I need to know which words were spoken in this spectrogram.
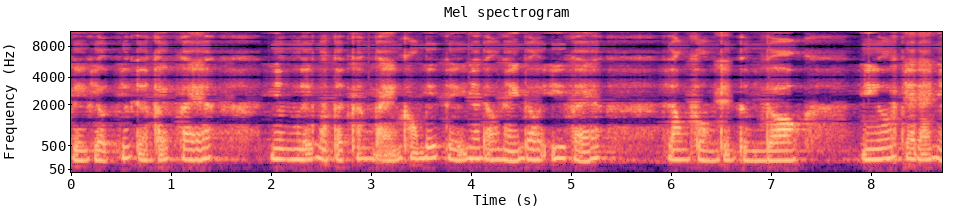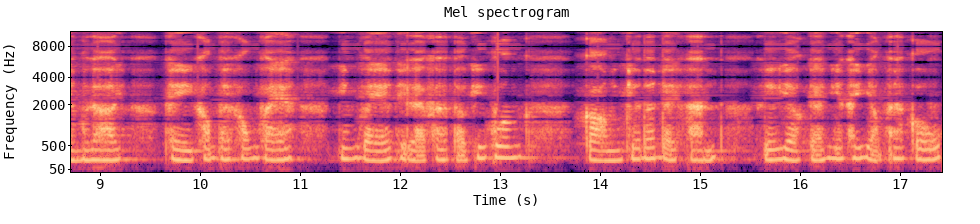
Liễu Giật nhất định phải vẽ, nhưng liệu Mục Tịch căn bản không biết tiểu nhà đầu này đòi y vẽ. Long phùng trên từng đồ, nếu cha đã nhận lời thì không thể không vẽ, nhưng vẽ thì lại phạm tội khí quân. Còn chưa đến đại sảnh, Liễu Giật đã nghe thấy giọng A Cũ.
